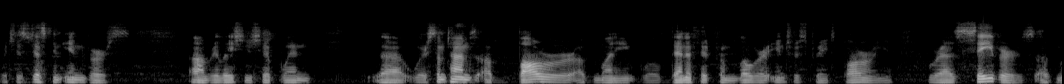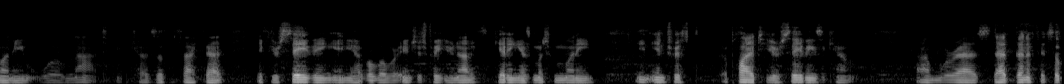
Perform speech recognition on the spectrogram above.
which is just an inverse uh, relationship when uh, where sometimes a borrower of money will benefit from lower interest rates borrowing it, whereas savers of money will not because of the fact that if you're saving and you have a lower interest rate, you're not getting as much money in interest applied to your savings account. Um, whereas that benefits a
